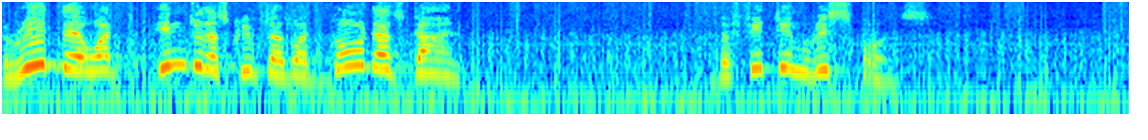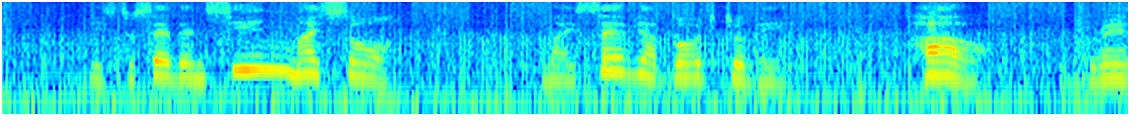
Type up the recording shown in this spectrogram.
read the, what, into the scriptures what God has done, the fitting response is to say, Then sing my soul, my Savior God to thee. How great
